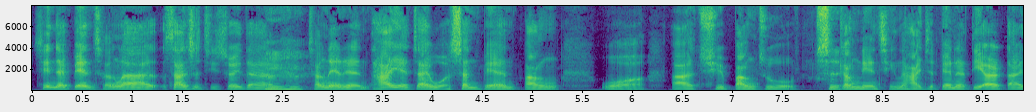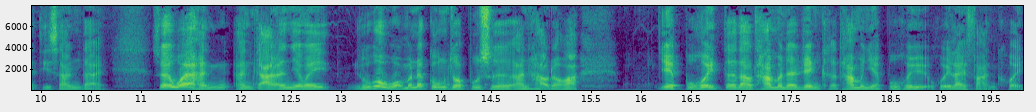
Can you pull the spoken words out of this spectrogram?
现在变成了三十几岁的成年人，他也在我身边帮我啊、呃去帮助是。更年轻的孩子，变成第二代、第三代，所以我也很很感恩，因为如果我们的工作不是很好的话，也不会得到他们的认可，他们也不会回来反馈，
